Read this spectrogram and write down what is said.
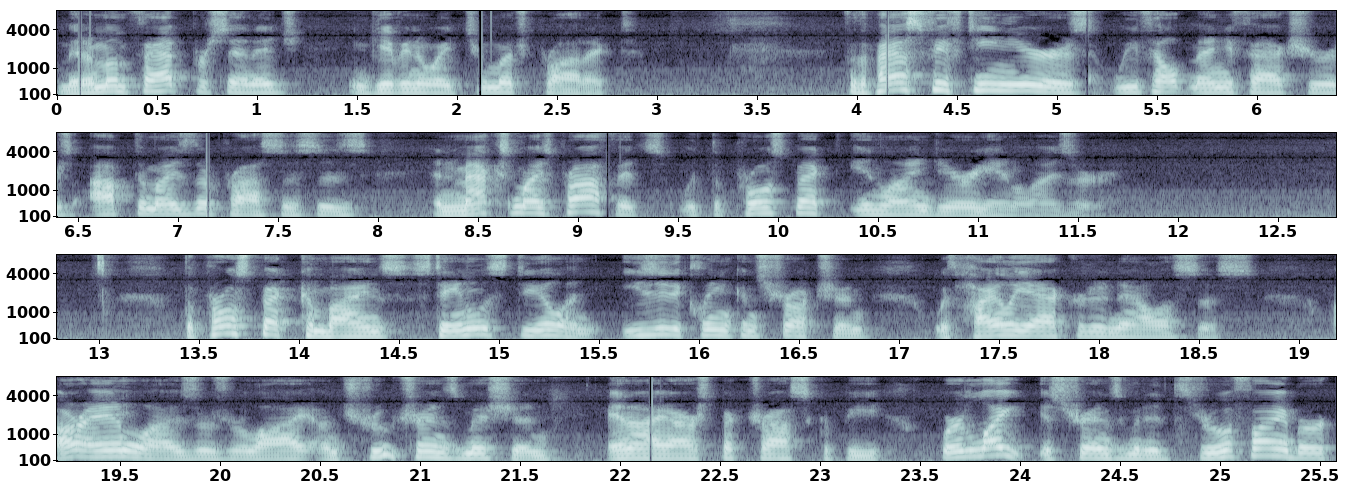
minimum fat percentage and giving away too much product. For the past 15 years, we've helped manufacturers optimize their processes and maximize profits with the ProSpect Inline Dairy Analyzer. The ProSpect combines stainless steel and easy to clean construction with highly accurate analysis. Our analyzers rely on true transmission NIR spectroscopy where light is transmitted through a fiber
